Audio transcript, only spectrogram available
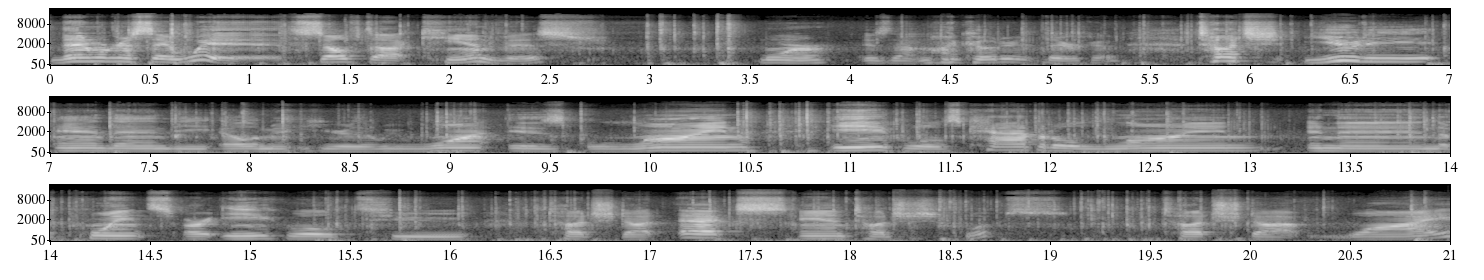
Then we're going to say with self.canvas, more is that my code or their code? Touch UD, and then the element here that we want is line equals capital line, and then the points are equal to touch.x and touch, whoops, touch.y.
